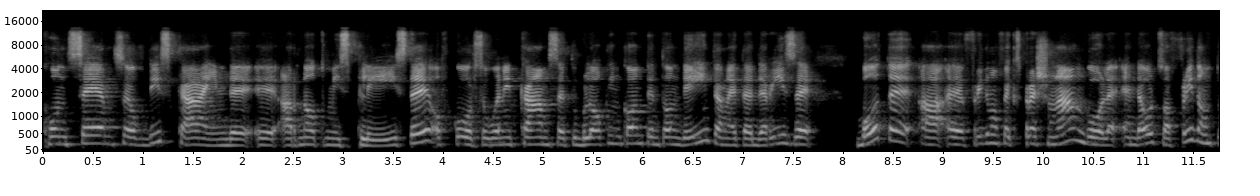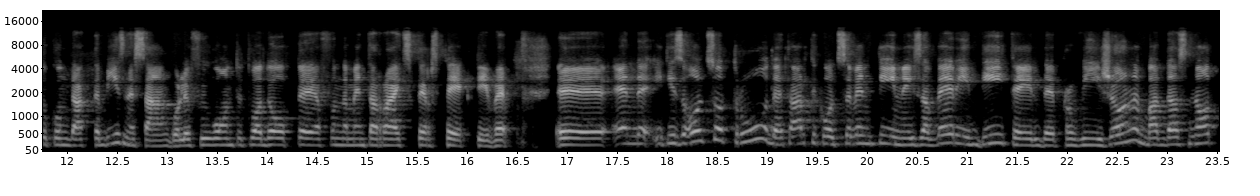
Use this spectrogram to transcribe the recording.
concerns of this kind uh, are not misplaced. Of course, when it comes to blocking content on the internet, there is a both a, a, freedom of expression angle and also a freedom to conduct a business angle if we want to adopt a fundamental rights perspective. Uh, and it is also true that Article 17 is a very detailed provision, but does not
